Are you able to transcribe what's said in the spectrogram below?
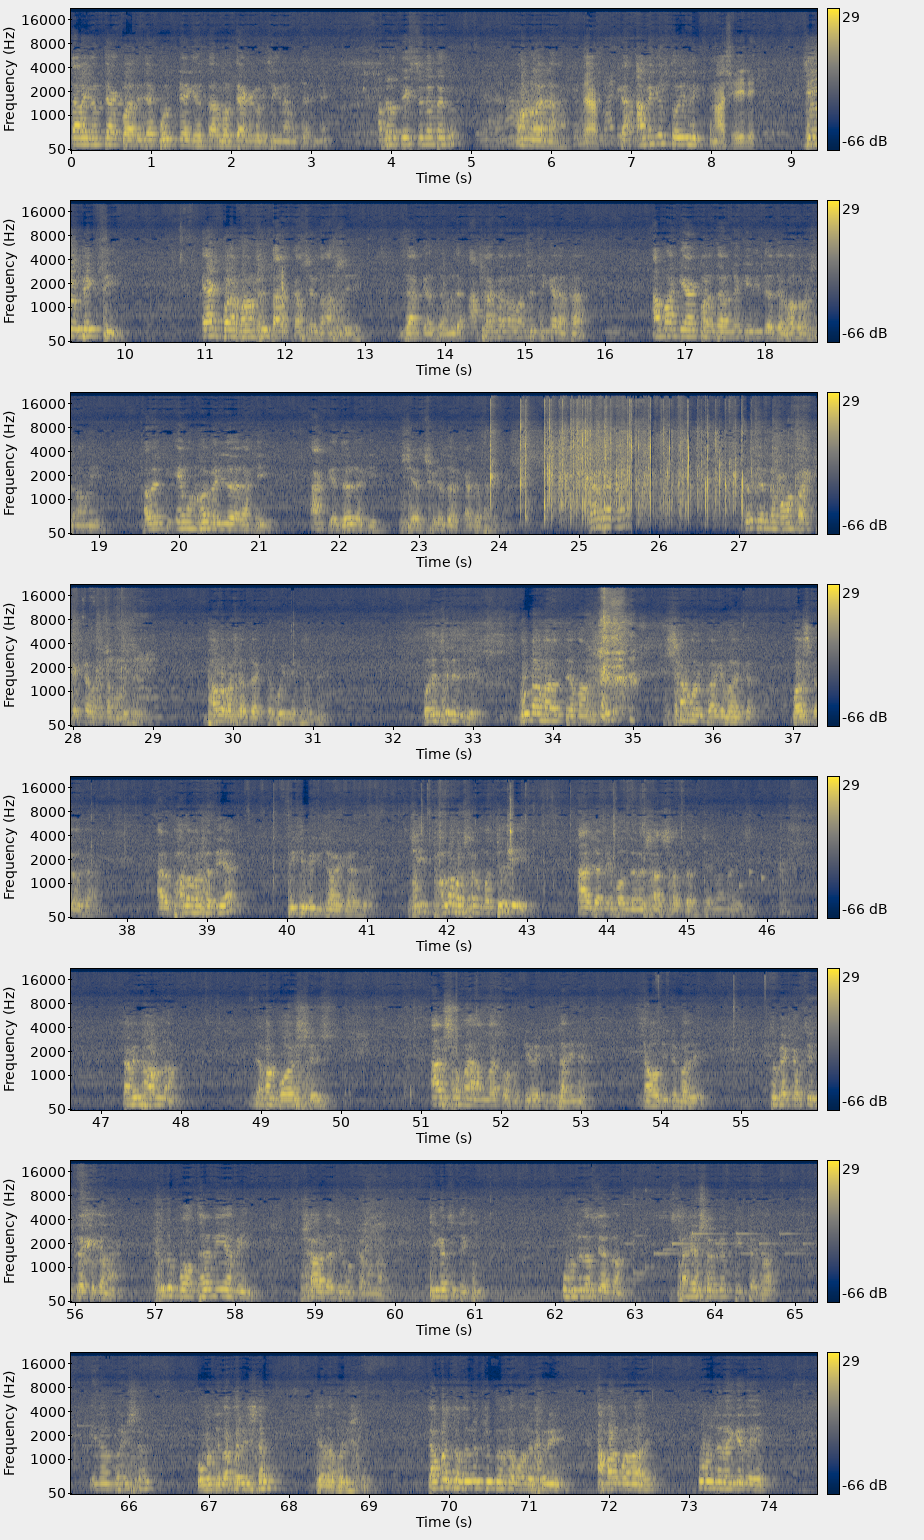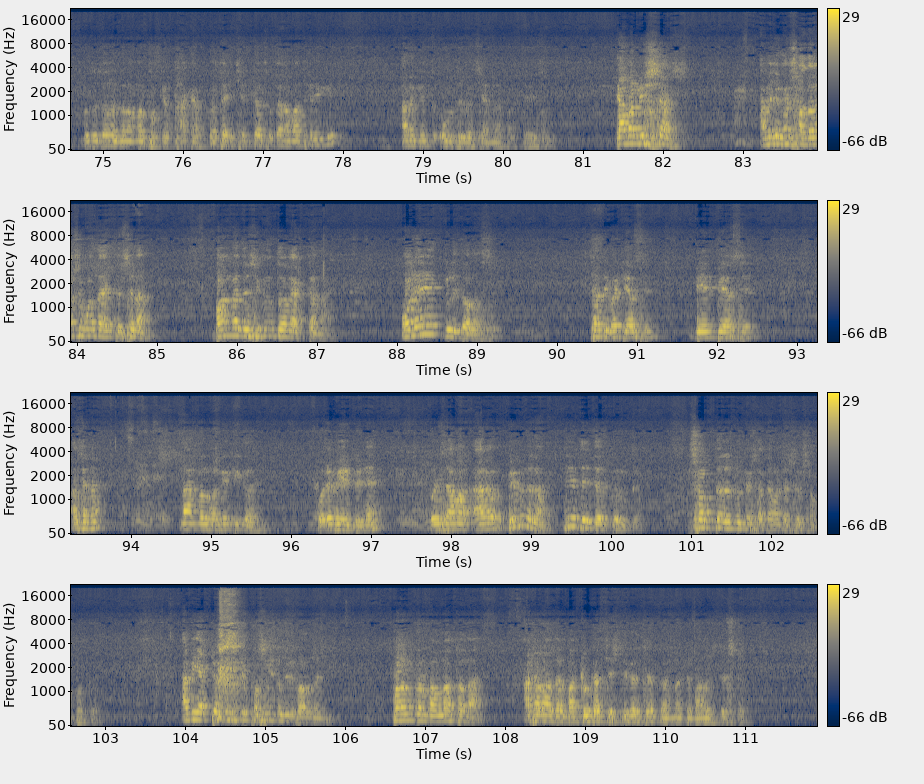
তারা কিন্তু একবার এই যে ভোট নিয়ে গেছে তারপর দেখা করেছে কিনা আমি জানি না। আপনারা দেখছেন না তাকে মনে হয় না। আমি কিন্তু ওই ব্যক্তি। যে ব্যক্তি একবার মানুষের তার কাছে আসে যার কাছে আশা করা মানুষের ঠিকানাটা আমাকে একবার তারা নাকি হৃদয়তে ভালোবাসেন আমি। তাদেরকে এমন ভাবে হৃদয়ে রাখি আঁকড়ে ধরে রাখি সে ছুটে ধরে কাজে থাকে না। কেন থাকে না? জন্য মহাপাক্ষে একটা কথা বলেছিলেন ভালোবাসা তো একটা বই লিখেছিলেন। বলেছিলেন যে গুণা ভারতে মানুষকে সাময়িক ভাগে বস করা যায়। আর ভালোবাসা দিয়ে পৃথিবীকে জয় করা যায়। সেই ভালোবাসার মধ্যে দিয়ে আজ আমি বলতে হবে সাত সাত চেয়ারম্যান হয়েছি। তা আমি ভাবলাম যে আমার বয়স শেষ। আর সময় আল্লাহ কখন দিবেন কি জানি না। নাও দিতে পারে। তবে একটা চিন্তা করতে না শুধু পন্থা নিয়ে আমি সারাটা জীবন কাটালাম ঠিক আছে, দেখি। উপজেলা চেয়ারম্যান, স্থানীয় সরকার, তিনটা ধাপ। ইউনিয়ন পরিষদ, উপজেলা পরিষদ, জেলা পরিষদ। তা আমরা যতটুকু যোগ্যতা মনে করি, আমার মনে হয় উপজেলা গেলে জনগণ আমার পক্ষে থাকার কথাই চিন্তা চেতনা মাথায় রেখে আমি কিন্তু উপজেলা চেয়ারম্যান হয়েছি তা আমার বিশ্বাস, আমি যখন সাধারণ সভার দায়িত্ব ছিলাম, বাংলাদেশে কিন্তু দল একটা নয়। অনেকগুলি দল আছে। জাতি পার্টি আছে, বিএনপি আছে। আছে না? লাঙ্গল ভাগে কি করে? ওটা বিএনপি না? ওই জামাত। আরও বিভিন্ন জামাত। যে যে দল করুক সব দলের লোকের সাথে আমাদের সুসম্পর্ক। আমি একটা জিনিসকে পছন্দ করি, ভালো জানি পালন করব আল্লাহ তালা আঠারো হাজার মাকলুকার সৃষ্টি করেছেন তার মধ্যে মানুষ শ্রেষ্ঠ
